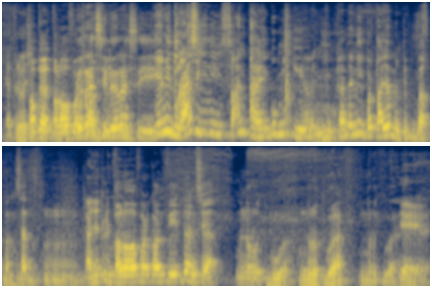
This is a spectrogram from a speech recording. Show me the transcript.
Ya terus. Oke, kalau over Durasi, confidence- durasi. Iya, ini durasi ini santai, gue mikir anjing karena ini pertanyaan menjebak bangsat. Mm, Lanjut Lin. Kalau over confidence ya menurut gua, menurut gua, menurut gua. Iya, iya.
